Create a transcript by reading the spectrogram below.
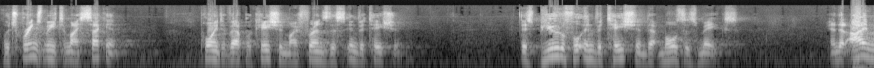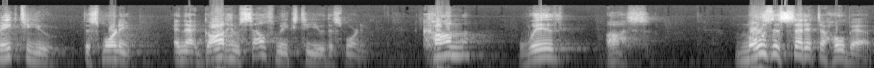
Which brings me to my second point of application, my friends, this invitation. This beautiful invitation that Moses makes, and that I make to you this morning, and that God Himself makes to you this morning. Come with us. Moses said it to Hobab,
